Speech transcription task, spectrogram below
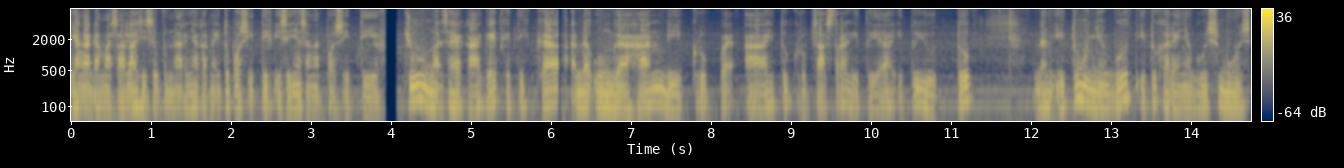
Yang ada masalah sih sebenarnya karena itu positif isinya sangat positif cuma saya kaget ketika ada unggahan di grup WA itu grup sastra gitu ya itu YouTube. Dan itu menyebut itu karyanya Gusmus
